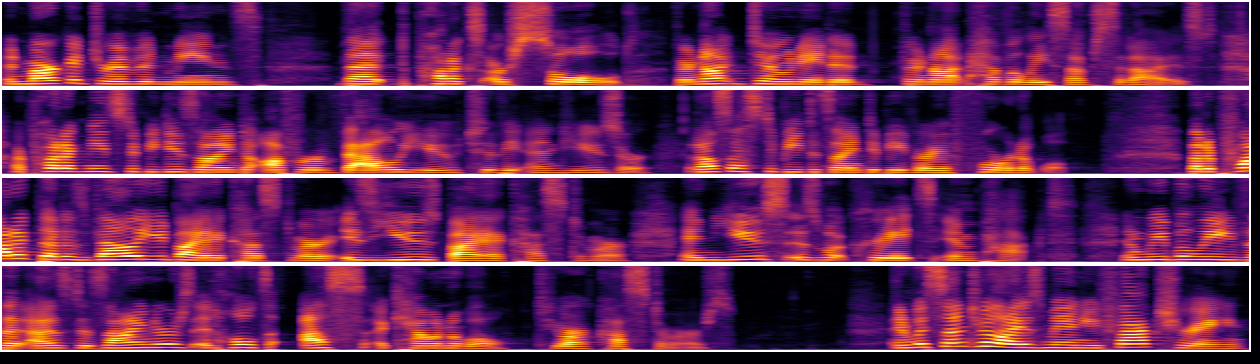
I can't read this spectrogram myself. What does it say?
And market driven means that the products are sold. They're not donated, they're not heavily subsidized. A product needs to be designed to offer value to the end user. It also has to be designed to be very affordable. But a product that is valued by a customer is used by a customer, and use is what creates impact. And we believe that as designers, it holds us accountable to our customers. And with centralized manufacturing,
